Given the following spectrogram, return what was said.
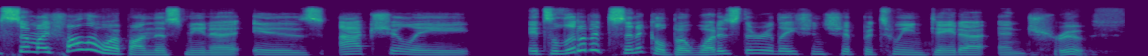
so my follow up on this, Mina, is actually it's a little bit cynical, but what is the relationship between data and truth?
